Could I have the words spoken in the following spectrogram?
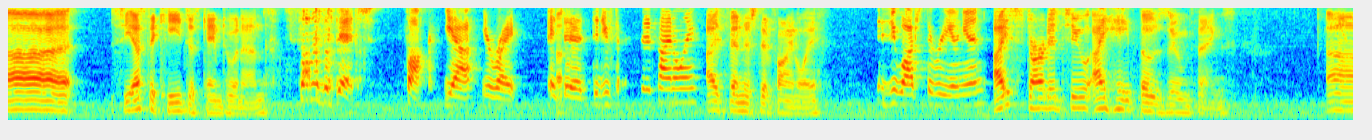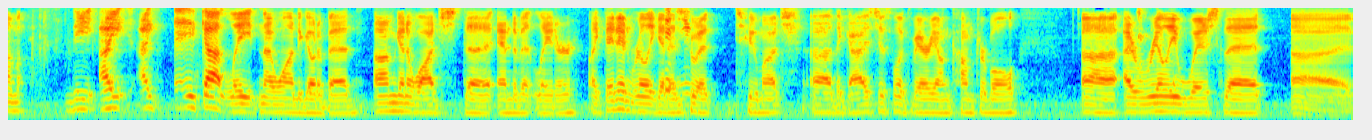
Uh, Siesta Key just came to an end. Son of a bitch. Fuck. Yeah, you're right. It Uh, did. Did you finish it finally? I finished it finally. Did you watch the reunion? I started to. I hate those Zoom things. Um, the I I it got late and I wanted to go to bed. I'm gonna watch the end of it later. Like they didn't really get Did into you- it too much. Uh, the guys just looked very uncomfortable. Uh, I really wish that uh,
